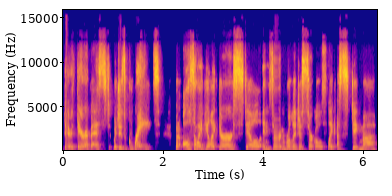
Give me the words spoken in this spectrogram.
their therapist which is great but also i feel like there are still in certain religious circles like a stigma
